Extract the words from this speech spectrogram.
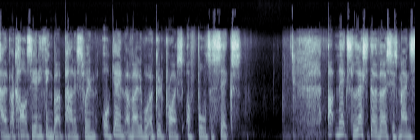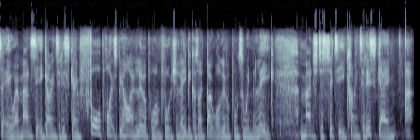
and I can't see anything but a Palace win. Again, available at a good price of 4 to 6. Up next, Leicester versus Man City, where Man City go into this game four points behind Liverpool, unfortunately, because I don't want Liverpool to win the league. Manchester City coming to this game at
